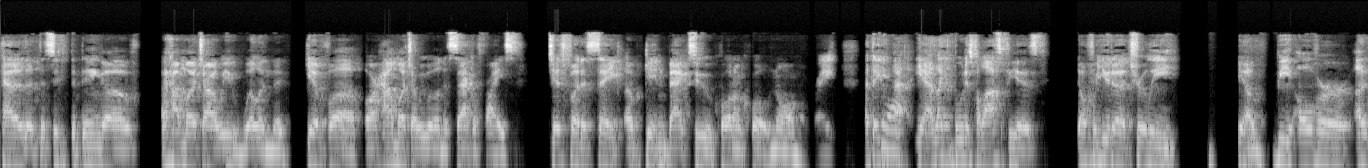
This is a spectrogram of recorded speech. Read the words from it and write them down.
kind of the, the, the thing of how much are we willing to give up or how much are we willing to sacrifice just for the sake of getting back to quote unquote normal, right? I think, yeah, uh, yeah like Buddhist philosophy is, you know, for you to truly, you know, be over a,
